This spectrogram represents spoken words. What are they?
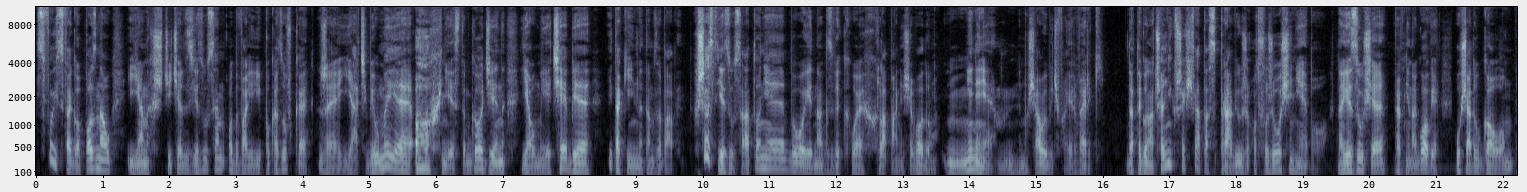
Swój swego poznał i Jan Chrzciciel z Jezusem odwalili pokazówkę, że ja ciebie umyję, och, nie jestem godzien, ja umyję ciebie i takie inne tam zabawy. Chrzest Jezusa to nie było jednak zwykłe chlapanie się wodą. Nie, nie, nie, musiały być fajerwerki. Dlatego naczelnik wszechświata sprawił, że otworzyło się niebo. Na Jezusie, pewnie na głowie, usiadł gołąb,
